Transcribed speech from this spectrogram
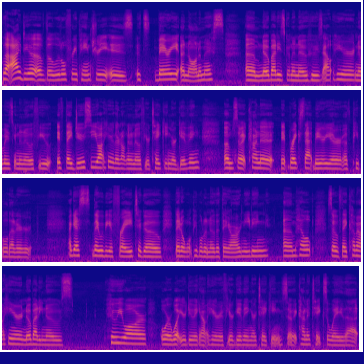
The idea of the Little Free Pantry is it's very anonymous. Um, nobody's going to know who's out here. Nobody's going to know if you if they do see you out here, they're not going to know if you're taking or giving. Um, so it kind of it breaks that barrier of people that are I guess they would be afraid to go. They don't want people to know that they are needing um, help. So if they come out here, nobody knows who you are or what you're doing out here if you're giving or taking. So it kind of takes away that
